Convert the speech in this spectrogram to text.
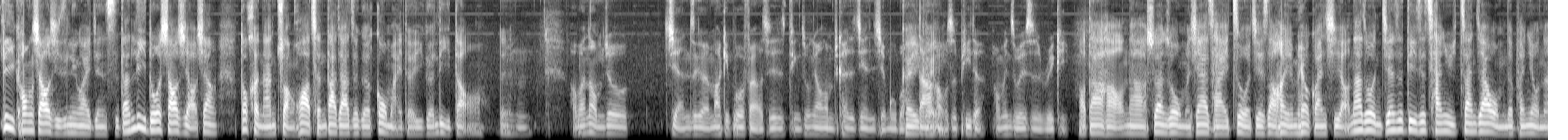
利空消息是另外一件事，但利多消息好像都很难转化成大家这个购买的一个力道哦。对，好吧，那我们就既然这个 market profile 其实挺重要，那我们就开始今天的节目吧。可以可以大家好，我是 Peter，旁边这位是 Ricky。好，大家好。那虽然说我们现在才自我介绍也没有关系哦。那如果你今天是第一次参与参加我们的朋友呢，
